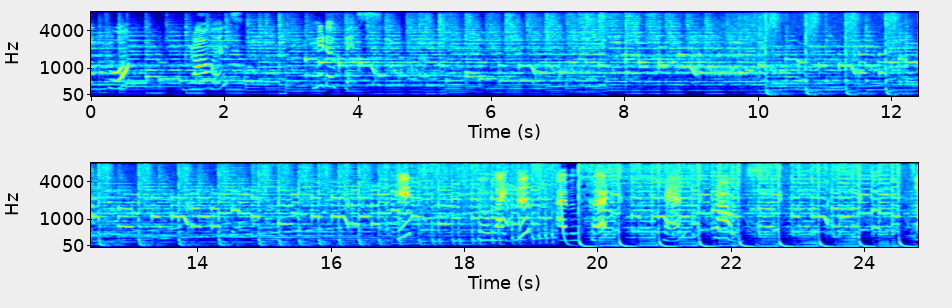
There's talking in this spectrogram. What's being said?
drawing four Ravans middle face. Okay, so like this I will cut 10 crowns. So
